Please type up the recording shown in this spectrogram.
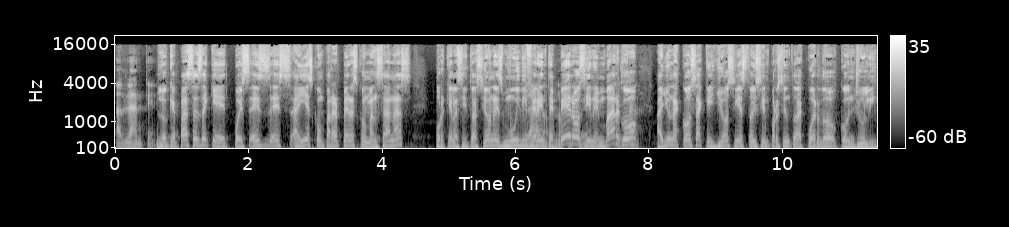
Adelante. Lo que pasa es de que, pues, es, es ahí es comparar peras con manzanas, porque la situación es muy Claro, diferente. no pero, sin embargo, Exacto. hay una cosa que yo sí estoy 100% de acuerdo con Julie.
